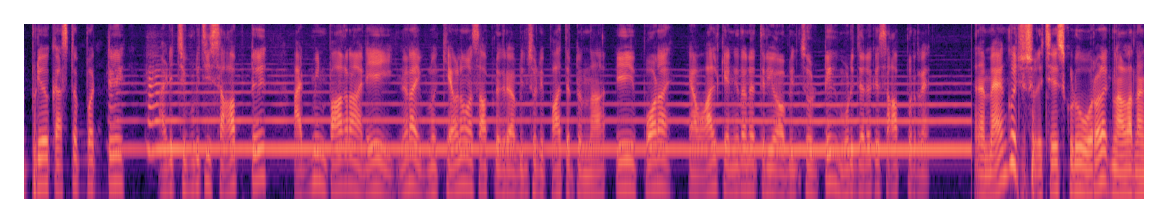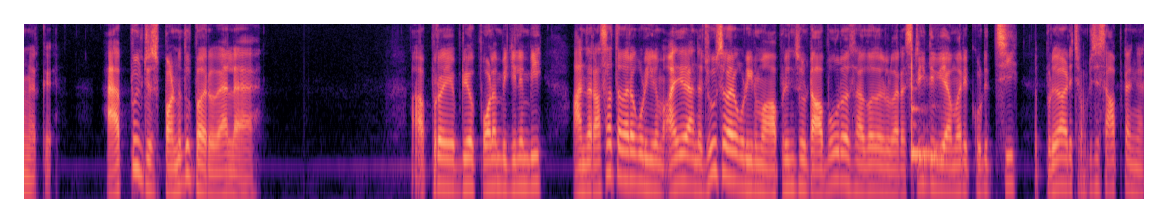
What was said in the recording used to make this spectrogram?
எப்படியோ கஷ்டப்பட்டு அடிச்சு பிடிச்சி சாப்பிட்டு அட்மின் பார்க்குறான் டேய் என்னடா இவ்வளோ கேவலமாக சாப்பிட்டுக்கிற? அப்படின்னு சொல்லி பார்த்துட்டு இருந்தான். ஏய் போடா என் வாழ்க்கை எனக்கு தானே தெரியும்? அப்படின்னு சொல்லிட்டு முடிஞ்ச அளவுக்கு சாப்பிட்றேன். அந்த மேங்கோ ஜூஸோட சேஸ் கூட ஓரளவுக்கு நல்லா தாங்க இருக்குது ஆப்பிள் ஜூஸ் பண்ணுது பாரு வேலை. அப்புறம் எப்படியோ புலம்பி கிளம்பி அந்த ரசத்தை வேற குடிக்கணும் அது அந்த ஜூஸை வேற குடிக்கணுமா அப்படின்னு சொல்லிட்டு அபூர்வ சகோதரர்கள் வேற ஸ்ரீதிவ்யா மாதிரி குடிச்சு எப்படியோ அடிச்சு பிடிச்சி சாப்பிட்டேங்க.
